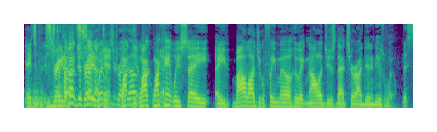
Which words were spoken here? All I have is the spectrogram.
It's Mm-hmm. straight How up. about just straight say up women? gender. Straight Why, up? why, why Yeah. can't we say a biological female who acknowledges that's her identity as well? This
